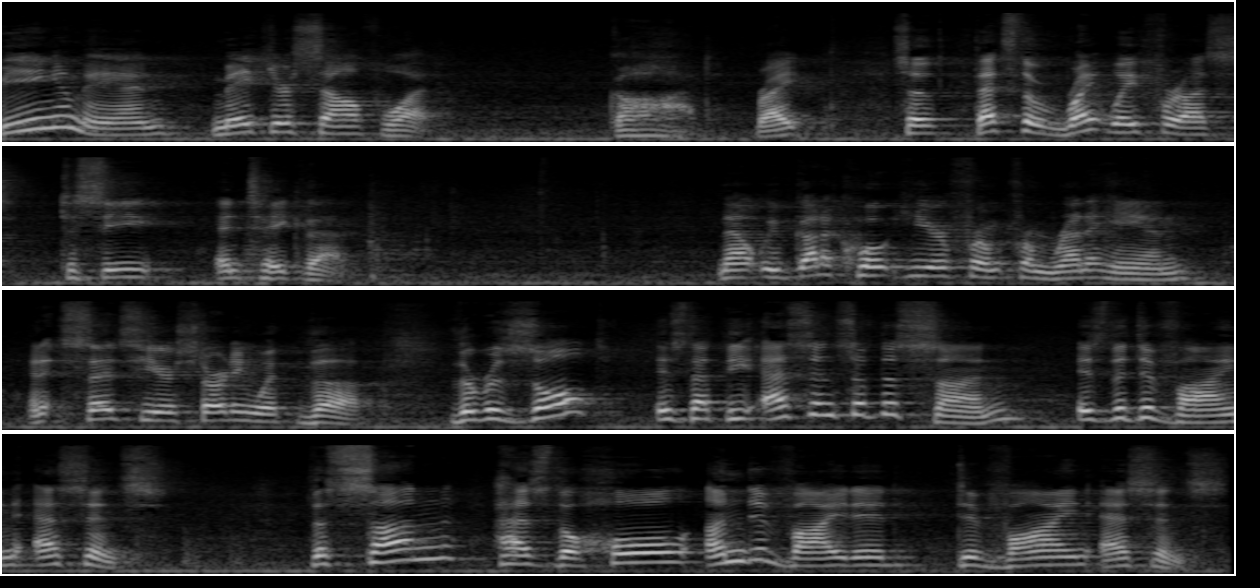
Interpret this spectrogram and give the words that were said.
being a man, make yourself what? God. Right? So that's the right way for us to see and take that. Now we've got a quote here from, from Renihan, and it says here, starting with the the result is that the essence of the Son is the divine essence. The Son has the whole undivided divine essence.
